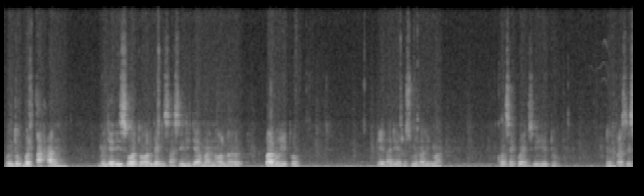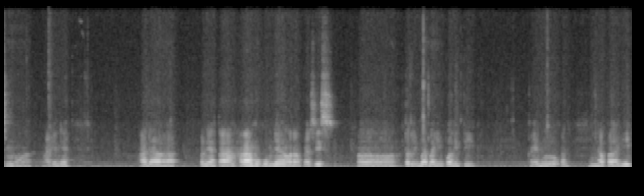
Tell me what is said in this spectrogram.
untuk bertahan menjadi suatu organisasi di zaman orde baru itu ya tadi harus menerima konsekuensi itu dan persis menolak akhirnya ada pernyataan haram hukumnya orang persis eh, terlibat lagi politik. Kayak dulu kan apalagi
